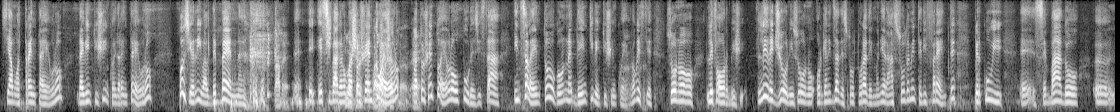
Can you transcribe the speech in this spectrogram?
siamo a 30 euro, dai 25 ai 30 euro, poi si arriva al The Ben Vabbè. eh, e, e si pagano 200, 400, 400 euro, eh. 400 euro oppure si sta in Salento con 20-25 euro. Queste sono le forbici. Le regioni sono organizzate e strutturate in maniera assolutamente differente, per cui eh, se vado eh,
